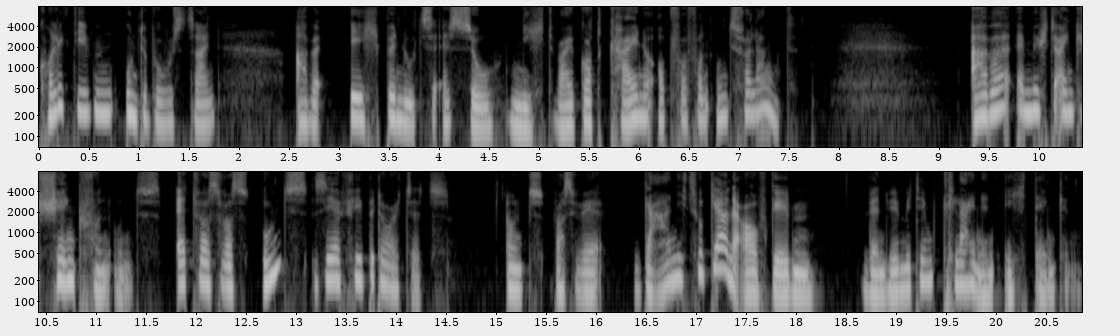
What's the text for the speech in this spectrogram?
kollektiven Unterbewusstsein, aber ich benutze es so nicht, weil Gott keine Opfer von uns verlangt. Aber er möchte ein Geschenk von uns, etwas, was uns sehr viel bedeutet und was wir gar nicht so gerne aufgeben wenn wir mit dem kleinen Ich denken.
